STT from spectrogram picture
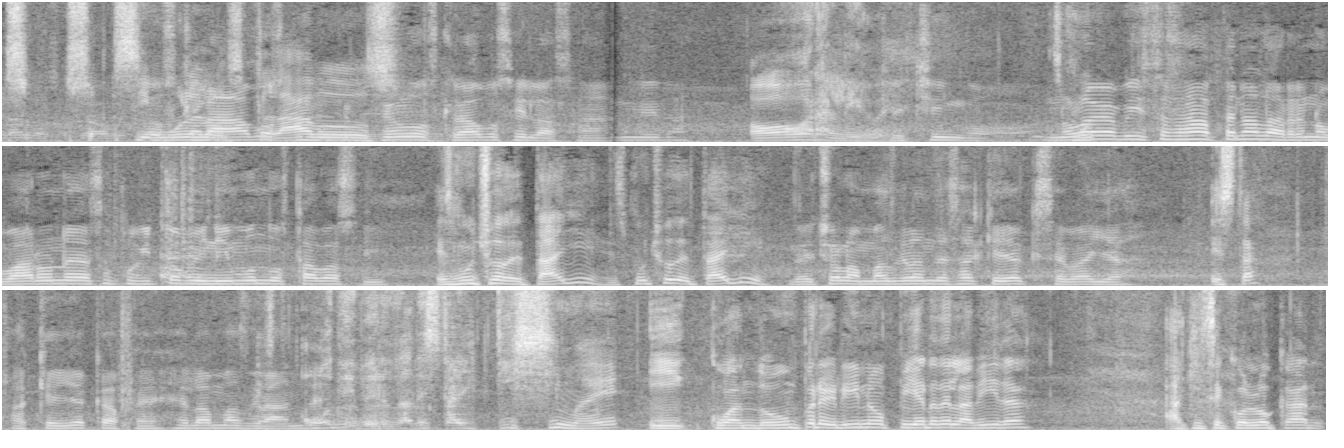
So- so- simula los como que clavos. pusieron los clavos y la sangre. Órale, güey. Qué chingo. No lo había visto, esa apenas la renovaron, hace poquito vinimos, no estaba así. Es mucho detalle, es mucho detalle. De hecho, la más grande es aquella que se ve allá. ¿Está? Aquella café es la más grande. Oh, de verdad está altísima, ¿eh? Y cuando un peregrino pierde la vida, aquí se colocan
